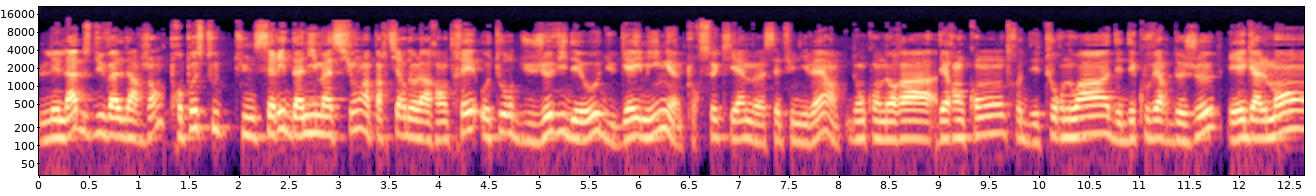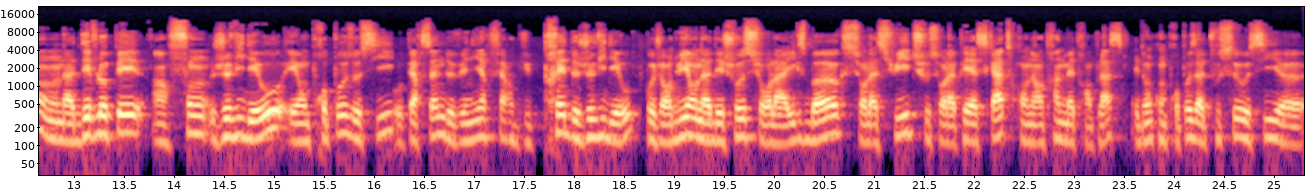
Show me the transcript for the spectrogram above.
les Labs du Val d'Argent proposent toute une série d'animations à partir de la rentrée autour du jeu vidéo, du gaming, pour ceux qui aiment cet univers. Donc on aura des rencontres, des tournois, des découvertes de jeux, et également on a développé un fonds jeux vidéo et on propose aussi aux personnes de venir faire du prêt de jeux vidéo. Aujourd'hui on a des choses sur la Xbox, sur la Switch ou sur la PS4 qu'on est en train de mettre en place. Et donc on propose à tous ceux aussi euh,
